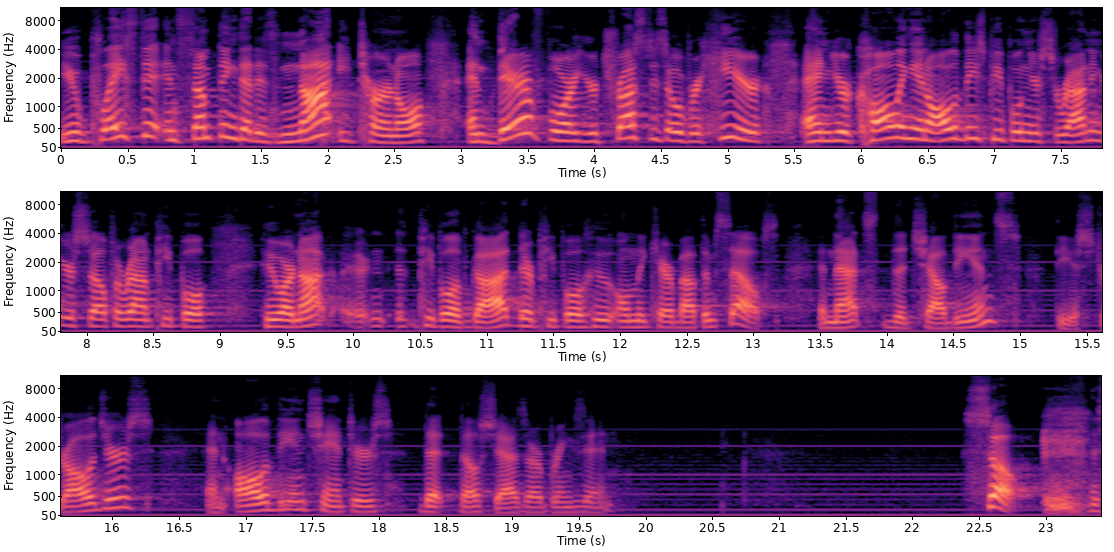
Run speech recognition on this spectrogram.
you placed it in something that is not eternal, and therefore your trust is over here, and you're calling in all of these people and you're surrounding yourself around people who are not uh, people of God, they're people who only care about themselves and that's the Chaldeans, the astrologers, and all of the enchanters that Belshazzar brings in. So, the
